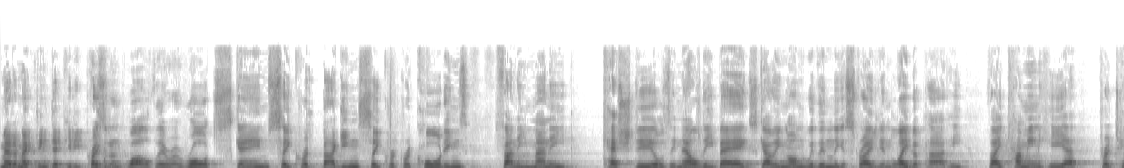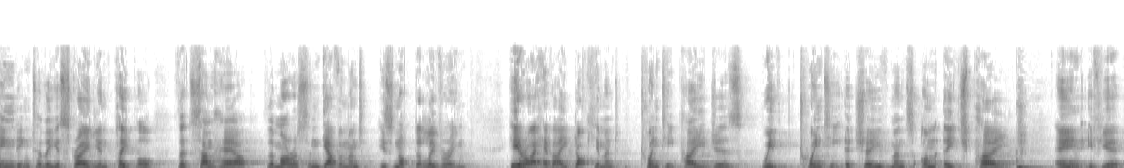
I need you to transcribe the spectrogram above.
Madam Acting Deputy President, while there are rorts, scams, secret bugging, secret recordings, funny money, cash deals in Aldi bags going on within the Australian Labor Party, they come in here pretending to the Australian people that somehow the Morrison government is not delivering. Here I have a document, 20 pages, with 20 achievements on each page. And if you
